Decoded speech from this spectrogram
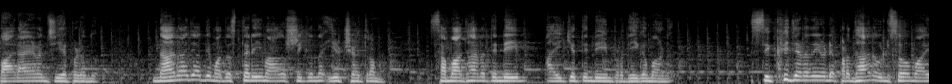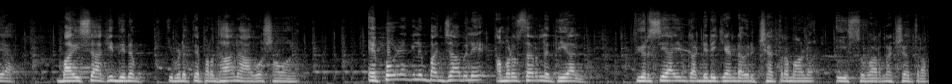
പാരായണം ചെയ്യപ്പെടുന്നു. നാനാജാതി മതസ്ഥരെയും ആകർഷിക്കുന്ന ഈ ക്ഷേത്രം സമാധാനത്തിന്റെയും ഐക്യത്തിന്റെയും പ്രതീകമാണ്. സിഖ് ജനതയുടെ പ്രധാന ഉത്സവമായ ബൈശാഖി ദിനം ഇവിടുത്തെ പ്രധാന ആഘോഷമാണ്. എപ്പോഴെങ്കിലും പഞ്ചാബിലെ അമൃത്സറിലെത്തിയാൽ തീർച്ചയായും കണ്ടിരിക്കേണ്ട ഒരു ക്ഷേത്രമാണ് ഈ സുവർണക്ഷേത്രം.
